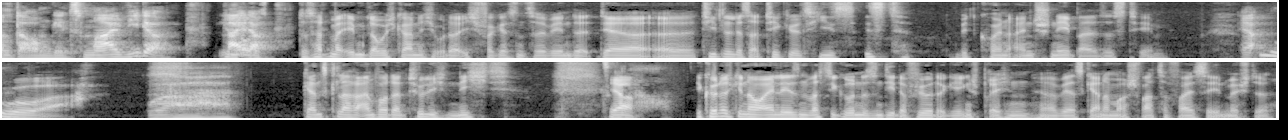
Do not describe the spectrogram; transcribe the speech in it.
und darum geht es mal wieder. Genau, Leider. Genau, das hat man eben, glaube ich, gar nicht oder ich vergessen zu erwähnen. Der, der äh, Titel des Artikels hieß: Ist Bitcoin ein Schneeballsystem? Ja. Uah. Uah. Ganz klare Antwort: natürlich nicht. Ja. Genau. Ihr könnt euch genau einlesen, was die Gründe sind, die dafür oder dagegen sprechen. Ja, wer es gerne mal schwarz auf weiß sehen möchte.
